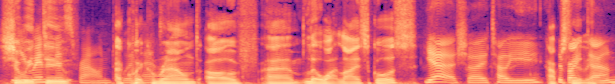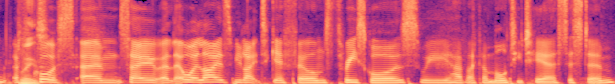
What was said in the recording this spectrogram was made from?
should we, we do this round, a quick it. round of um, Little White Lies scores? Yeah, shall I tell you Absolutely. the breakdown? Please. Of course. Um, so at Little White Lies, we like to give films three scores. We have like a multi-tier system.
